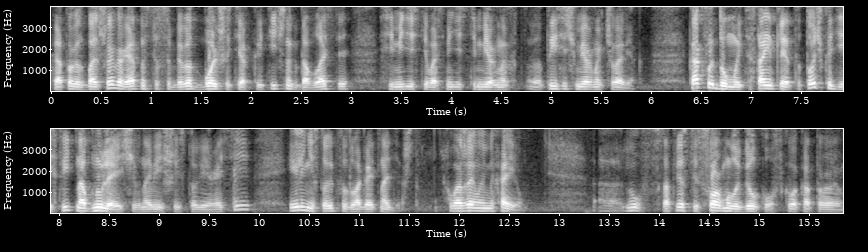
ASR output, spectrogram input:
который с большой вероятностью соберет больше тех критичных до власти 70-80 мирных, э, тысяч мирных человек. Как вы думаете, станет ли эта точка действительно обнуляющей в новейшей истории России или не стоит возлагать надежд? Уважаемый Михаил, э, ну, в соответствии с формулой Белковского, которая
